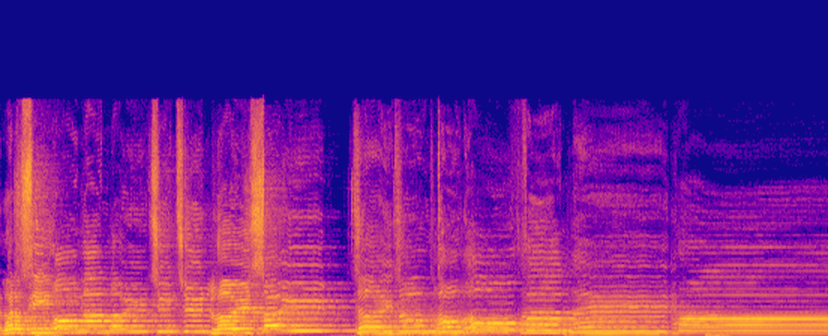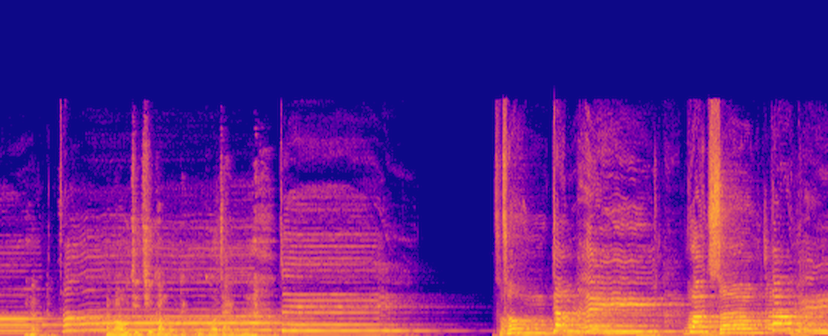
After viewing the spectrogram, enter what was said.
遗留是我眼里串串泪水，最终痛哭返起。系咪好似超级无敌故歌仔咁啊？从 今起，惯常担起。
